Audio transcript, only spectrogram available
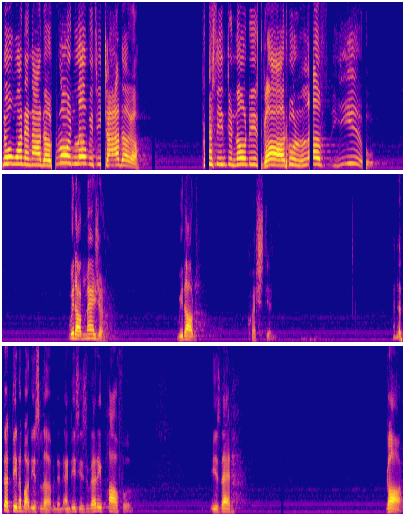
know one another, grow in love with each other. Press in to know this God who loves you without measure, without question. And the third thing about this love, and, and this is very powerful, is that God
